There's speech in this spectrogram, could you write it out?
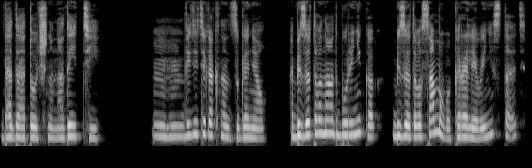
«Да-да, точно, надо идти». «Угу, видите, как нас загонял. А без этого на отборе никак. Без этого самого королевой не стать».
